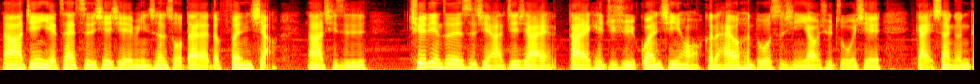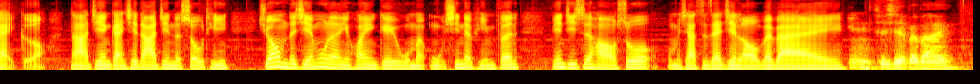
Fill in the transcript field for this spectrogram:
那今天也再次谢谢民生所带来的分享。那其实缺电这件事情啊，接下来大家可以继续关心哈，可能还有很多事情要去做一些改善跟改革。那今天感谢大家今天的收听。喜欢我们的节目呢，也欢迎给予我们五星的评分。编辑室好好说，我们下次再见喽，拜拜。嗯，谢谢，拜拜。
